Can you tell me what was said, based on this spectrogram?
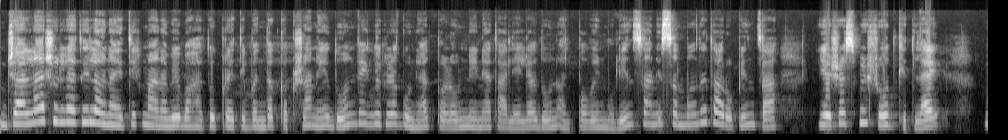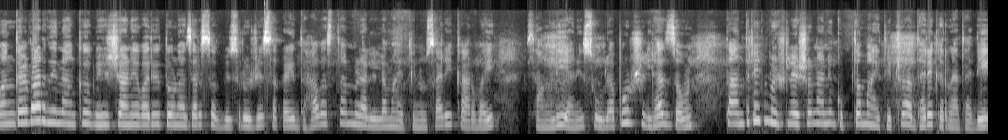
जालना जिल्ह्यातील अनैतिक मानवी वाहतूक प्रतिबंधक कक्षाने दोन वेगवेगळ्या गुन्ह्यात पळवून नेण्यात आलेल्या दोन अल्पवयीन मुलींचा आणि संबंधित आरोपींचा यशस्वी शोध घेतलाय. मंगळवार दिनांक वीस जानेवारी दोन हजार सव्वीस रोजी सकाळी दहा वाजता मिळालेल्या माहितीनुसार ही कारवाई सांगली आणि सोलापूर जिल्ह्यात जाऊन तांत्रिक विश्लेषण आणि गुप्त माहितीच्या आधारे करण्यात आली.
